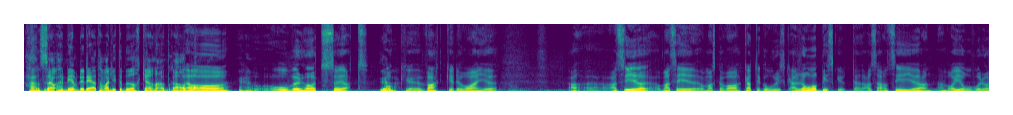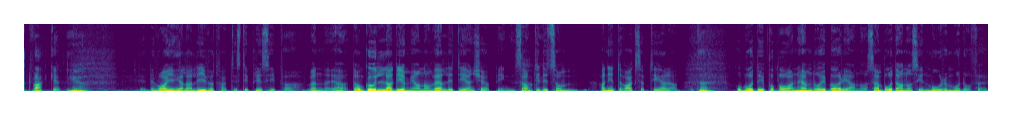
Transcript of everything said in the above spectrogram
Han, Så han nämnde det att han var lite mörkare än andra ja, Ja. oerhört söt. Ja. och eh, vacker. Det var han ju. Han, ser ju, om man, säger, om man ska vara kategorisk, arabisk ut. Alltså han, ser ju, han, han var ju oerhört vacker. Ja. Det var ju hela livet faktiskt i princip. Men ja, de gullade ju med honom väldigt i Enköping samtidigt som han inte var accepterad. Nej. Och bodde ju på barnhem då i början och sen bodde han hos sin mormor då för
